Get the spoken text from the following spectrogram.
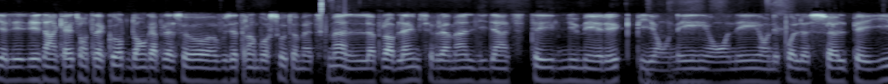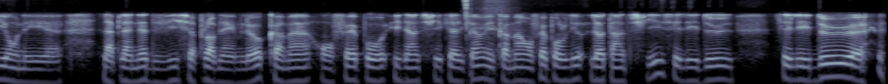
Les, les enquêtes sont très courtes, donc après ça, vous êtes remboursé automatiquement. Le problème, c'est vraiment l'identité numérique. Puis on est, on est, on n'est pas le seul pays. On est, euh, la planète vit ce problème-là. Comment on fait pour identifier quelqu'un et comment on fait pour l'authentifier, c'est les deux. C'est les deux euh,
